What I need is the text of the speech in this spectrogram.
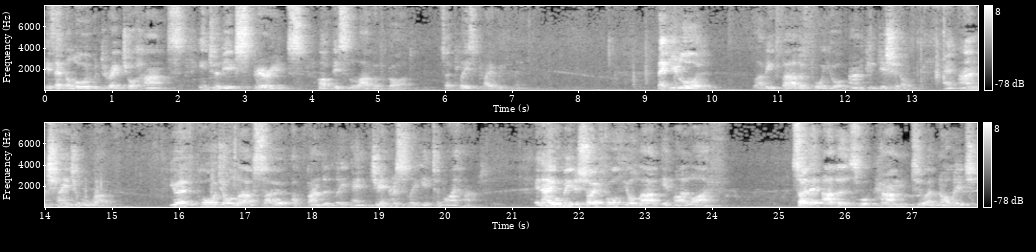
is that the Lord would direct your hearts into the experience of this love of God. So please pray with me. Thank you, Lord, loving Father, for your unconditional and unchangeable love. You have poured your love so abundantly and generously into my heart. Enable me to show forth your love in my life so that others will come to a knowledge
